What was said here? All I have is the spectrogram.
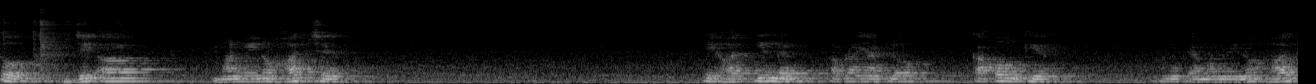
તો જે આ માનવીનો હાથ છે, એ હાથની અંદર આપણે અહીંયા આટલો કાપો મૂકીએ. અમુક આ માનવીનો હાથ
